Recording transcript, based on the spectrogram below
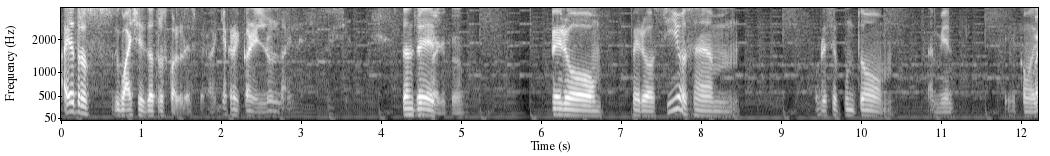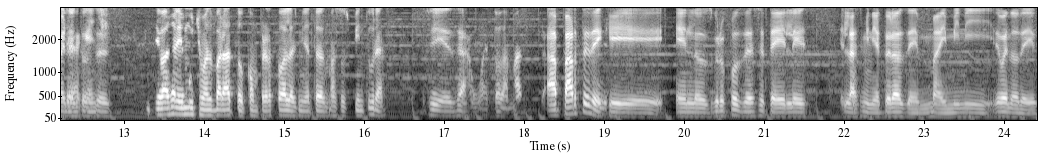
hay otros washes de otros colores, pero yo creo que con el Noil es suficiente. Entonces, pero, pero sí, o sea, mm, por ese punto también, eh, como bueno, entonces te va a salir mucho más barato comprar todas las miniaturas más sus pinturas. Sí, o sea, toda más. Aparte de que en los grupos de STLs las miniaturas de My Mini, bueno, de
